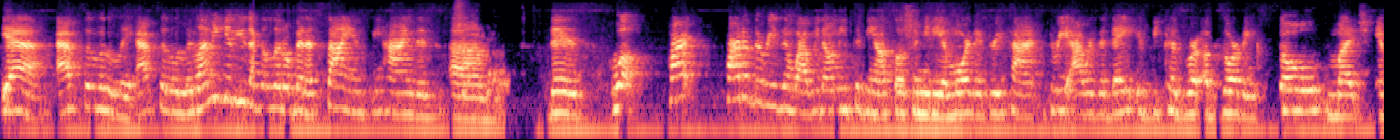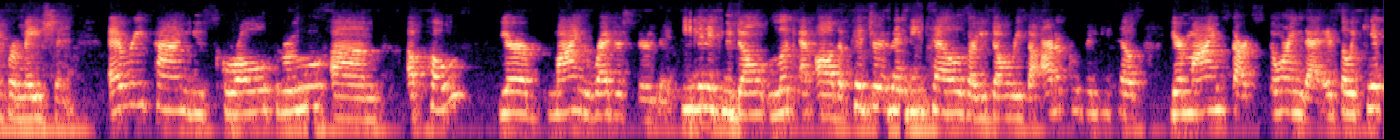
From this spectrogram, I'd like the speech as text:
Yeah, absolutely, absolutely. Let me give you guys a little bit of science behind this um, this well part part of the reason why we don't need to be on social media more than three times three hours a day is because we're absorbing so much information. Every time you scroll through um, a post your mind registers it. Even if you don't look at all the pictures and details or you don't read the articles and details your mind starts storing that. And so it gets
